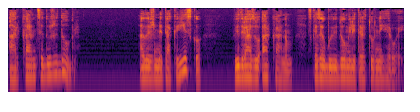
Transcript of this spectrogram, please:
Аркан це дуже добре. Але ж не так різко, відразу арканом, сказав би відомий літературний герой.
